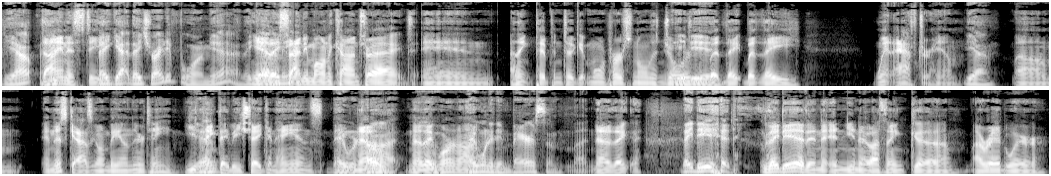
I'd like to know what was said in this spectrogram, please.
Yeah, dynasty. They got they traded for him. Yeah, they yeah, they signed in. him on a contract, and I think Pippen took it more personal than Jordan, but they but they went after him. Yeah, Um, and this guy's going to be on their team. You'd Yeah. think they'd be shaking hands. they were no, not. No, they were not. They wanted to embarrass him. Uh, No, they They did. They did, and and you know, I think uh, I read where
